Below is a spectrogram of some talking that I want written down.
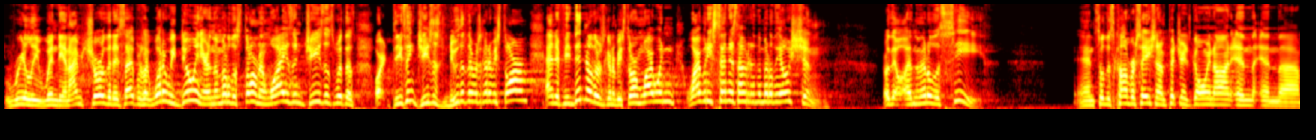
really windy. And I'm sure the disciples are like, What are we doing here in the middle of the storm? And why isn't Jesus with us? Or do you think Jesus knew that there was going to be storm? And if he did know there was going to be storm, why, wouldn't, why would he send us out in the middle of the ocean or the, in the middle of the sea? And so this conversation I'm picturing is going on in, in, uh,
